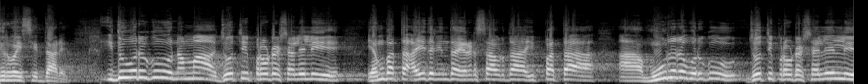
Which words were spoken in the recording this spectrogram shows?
ನಿರ್ವಹಿಸಿದ್ದಾರೆ. ಇದುವರೆಗೂ ನಮ್ಮ ಜ್ಯೋತಿ ಪ್ರೌಢಶಾಲೆಯಲ್ಲಿ ಎಂಬತ್ತ ಐದರಿಂದ ಎರಡು ಸಾವಿರದ ಇಪ್ಪತ್ತ ಮೂರರವರೆಗೂ ಜ್ಯೋತಿ ಪ್ರೌಢಶಾಲೆಯಲ್ಲಿ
